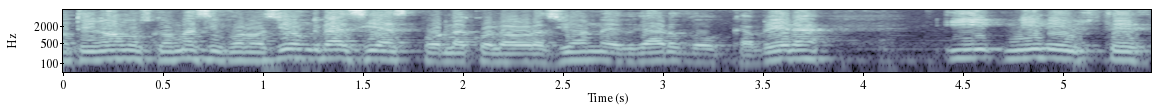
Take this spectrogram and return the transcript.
Continuamos con más información. Gracias por la colaboración, Edgardo Cabrera. Y mire usted,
